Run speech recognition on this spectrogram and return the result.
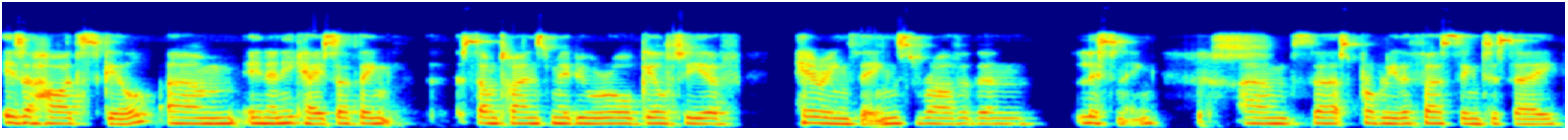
is a hard skill. Um, in any case, I think sometimes maybe we're all guilty of hearing things rather than listening. Yes. Um, so that's probably the first thing to say.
